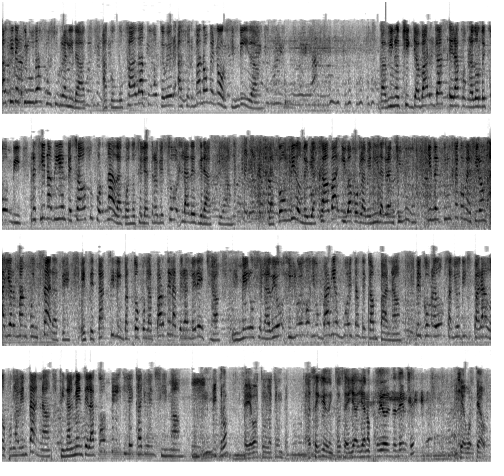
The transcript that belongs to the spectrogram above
Así de cruda fue su realidad. Acongojada tuvo que ver a su hermano menor sin vida. Gabino Chicya Vargas era cobrador de combi. Recién había empezado su jornada cuando se le atravesó la desgracia. La combi donde viajaba iba por la avenida Gran Chimú y en el cruce con el girón Ayarmanco en Zárate. Este taxi le impactó por la parte lateral derecha. Primero se la dio y luego dio varias vueltas de campana. El cobrador salió disparado por la ventana. Finalmente la combi le cayó encima. Un micro se llevó toda la trompa. Ha seguido, entonces ella ya no ha podido detenerse y se ha volteado.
